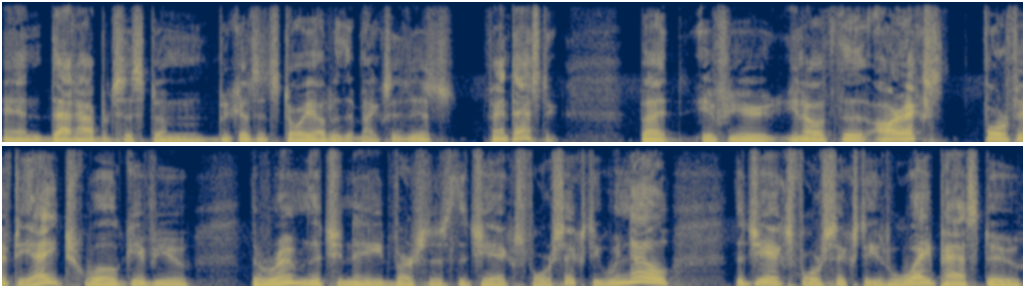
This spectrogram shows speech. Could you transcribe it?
and that hybrid system because it's Toyota that makes it is fantastic. But if you you know if the RX 450h will give you the room that you need versus the GX 460, we know the GX 460 is way past due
